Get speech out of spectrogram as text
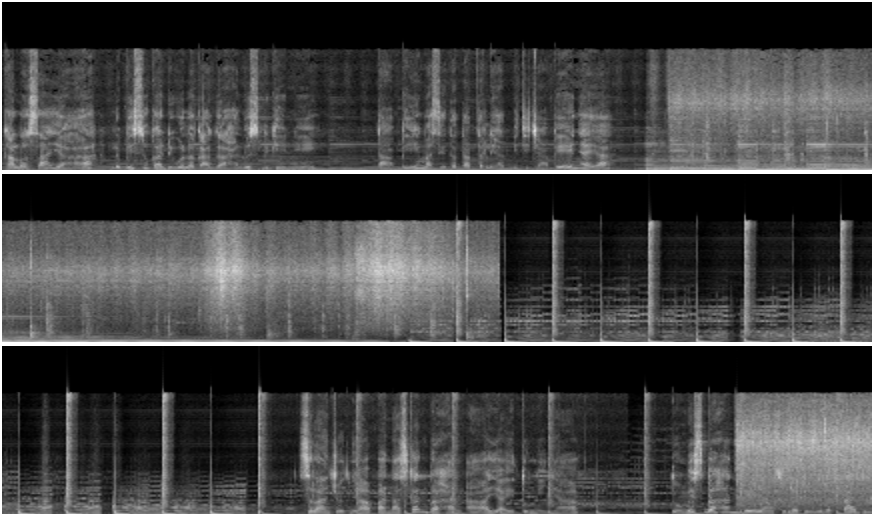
Kalau saya lebih suka diulek agak halus begini, tapi masih tetap terlihat biji cabenya ya. Selanjutnya panaskan bahan A yaitu minyak. Tumis bahan B yang sudah diulek tadi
